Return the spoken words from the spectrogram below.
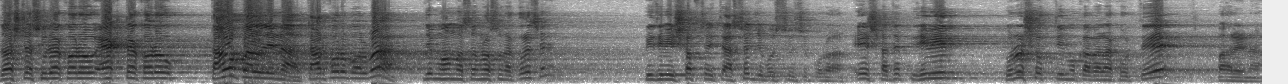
দশটা সুরা করো, একটা করো তাও পারলে না। তারপরও বলবা যে মোহাম্মদ সাল্লাম রচনা করেছেন পৃথিবীর সবচেয়ে আশ্চর্য বস্তু হচ্ছে কোরআন। এর সাথে পৃথিবীর কোনো শক্তি মোকাবেলা করতে পারে না।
